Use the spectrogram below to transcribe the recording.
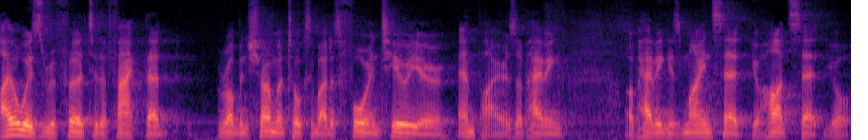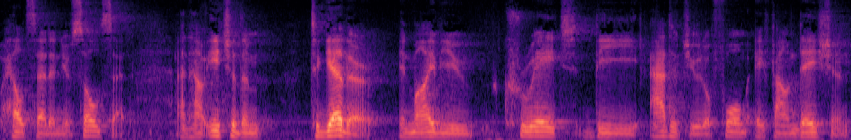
I always refer to the fact that Robin Sharma talks about his four interior empires of having of having his mindset, your heart set, your health set, and your soul set, and how each of them together, in my view, create the attitude or form a foundation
